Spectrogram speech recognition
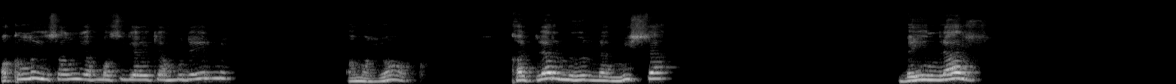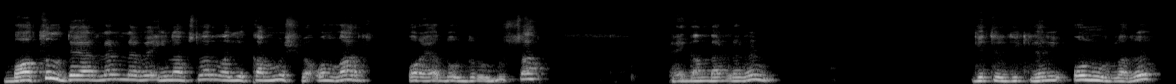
Akıllı insanın yapması gereken bu değil mi? Ama yok. Kalpler mühürlenmişse beyinler batıl değerlerle ve inançlarla yıkanmış ve onlar oraya doldurulmuşsa peygamberlerin getirdikleri onurları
